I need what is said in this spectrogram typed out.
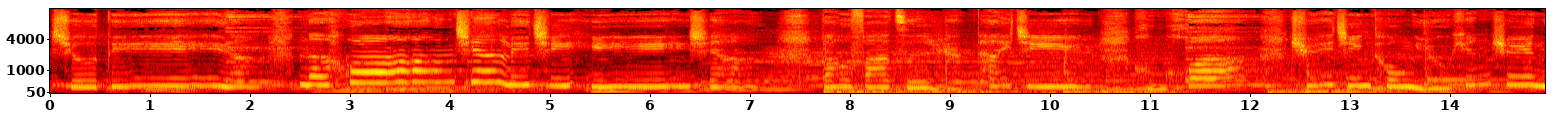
袖底扬，南荒千里情影响，刀法自然太极与红花，曲径同游远至凝霜。转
